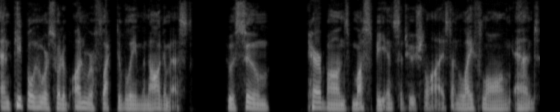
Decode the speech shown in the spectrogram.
And people who are sort of unreflectively monogamist, who assume pair bonds must be institutionalized and lifelong and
